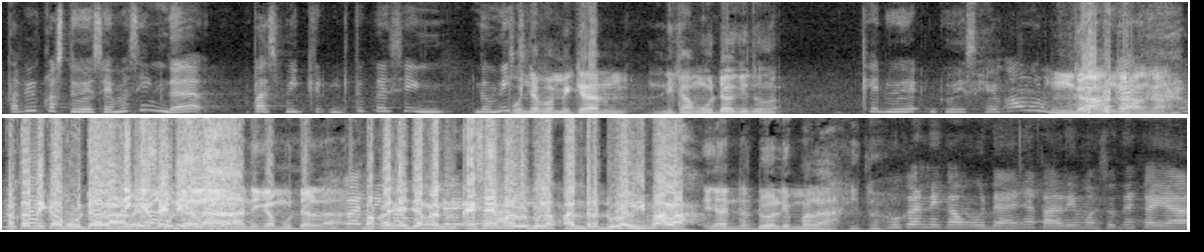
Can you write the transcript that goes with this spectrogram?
Tapi kelas 2 SMA sih enggak pas mikir gitu gak sih mikir Punya pemikiran nikah muda gitu nggak? Kayak dua, dua SMA umur Enggak, enggak, ya? enggak. Atau nikah muda lah. Nikah muda lah, nikah muda lah. Bukan. Makanya jangan muda ya. SMA lu bilang under 25 lah. Ya under 25 lah gitu. Bukan nikah mudanya kali, maksudnya kayak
